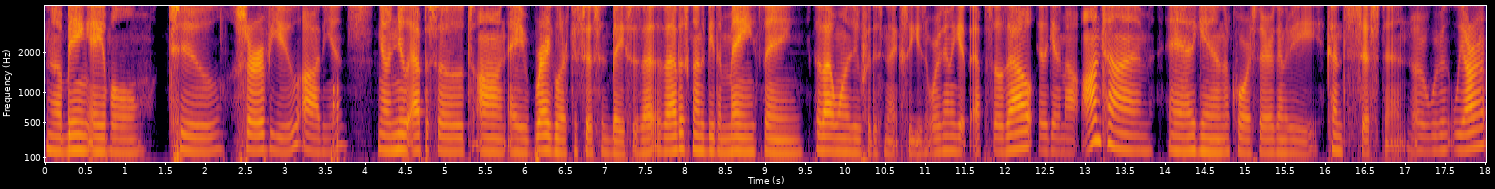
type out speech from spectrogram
you know, being able to serve you audience. You know new episodes on a regular consistent basis. That that is going to be the main thing that i want to do for this next season. We're going to get the episodes out going to get them out on time and again of course they're going to be consistent. Uh, we're, we are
